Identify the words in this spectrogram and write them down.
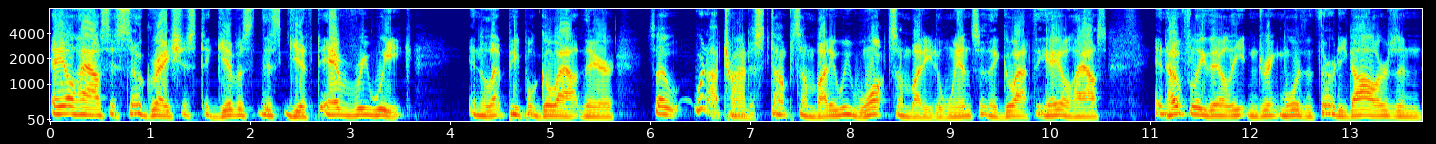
Ale House is so gracious to give us this gift every week and to let people go out there. So we're not trying to stump somebody. We want somebody to win so they go out to the Ale House and hopefully they'll eat and drink more than $30 and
